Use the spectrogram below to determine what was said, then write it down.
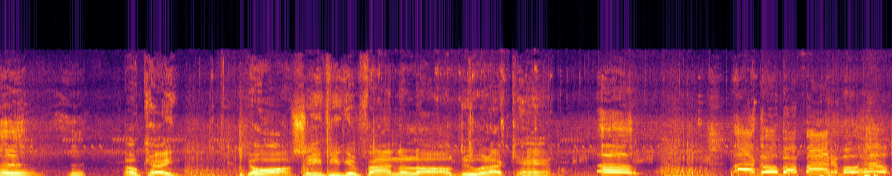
Okay. Go on, see if you can find the law. I'll do what I can. Uh, oh, I go about finding more help.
